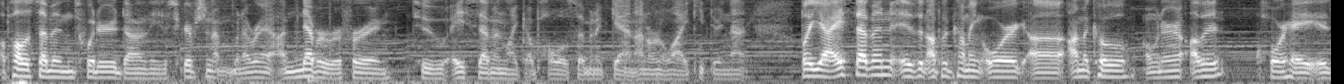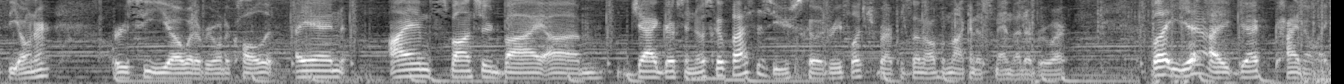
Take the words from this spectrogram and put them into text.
Apollo 7 Twitter down in the description. I'm, whenever I, I'm never referring to A7 like Apollo 7 again. I don't know why I keep doing that. But yeah, A7 is an up and coming org. Uh, I'm a co-owner of it. Jorge is the owner or CEO, whatever you want to call it. And I am sponsored by um, Jag Grips and No Scope Glasses. Use code Reflex for 5% off. I'm not going to spam that everywhere. But yeah, I, I kind of like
